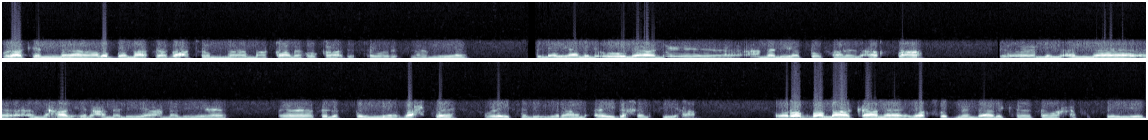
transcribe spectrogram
ولكن ربما تابعتم ما قاله قائد الثورة الإسلامية في الأيام الأولى لعملية طوفان الأقصى من أن أن هذه العملية عملية فلسطينية بحتة وليس لإيران أي دخل فيها. وربما كان يقصد من ذلك سماحة السيد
